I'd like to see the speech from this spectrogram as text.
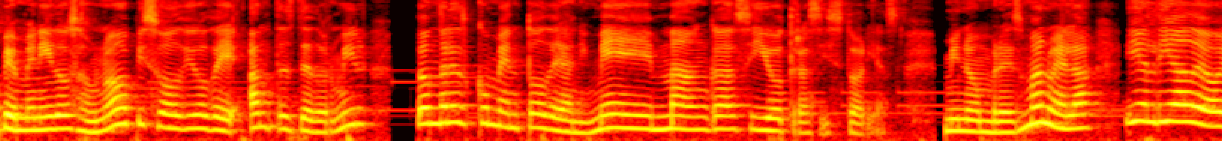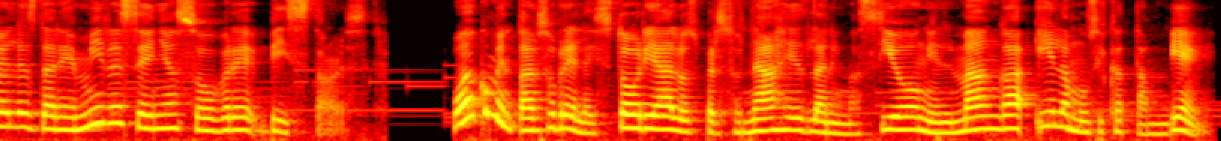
bienvenidos a un nuevo episodio de Antes de Dormir, donde les comento de anime, mangas y otras historias. Mi nombre es Manuela y el día de hoy les daré mi reseña sobre Beastars. Voy a comentar sobre la historia, los personajes, la animación, el manga y la música también.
